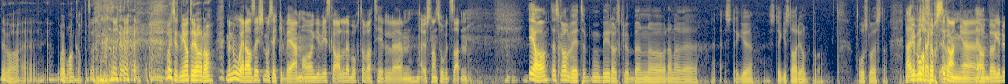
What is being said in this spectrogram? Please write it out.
det var, eh, ja, det var jo Brannkampen, det var ikke så mye annet å gjøre da. Men nå er det altså ikke noe sykkel-VM, og vi skal alle bortover til um, østlandshovedstaden. Ja, det skal vi. Til bydelsklubben og den der uh, stygge, stygge stadion på for Oslo øst. Nei, det blir vår første gang, uh, ja. Børge. Du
